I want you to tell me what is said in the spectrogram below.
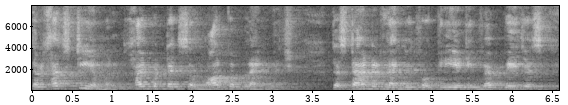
Then HTML, Hypertext Markup Language, the standard language for creating web pages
